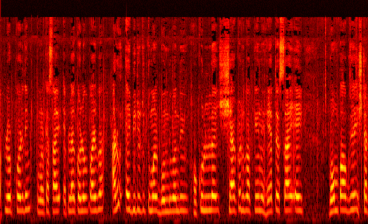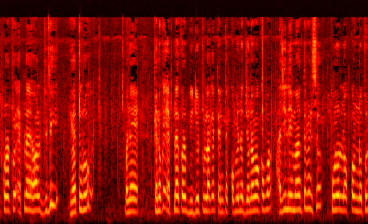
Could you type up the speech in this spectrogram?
আপলোড কৰি দিম। তোমালোকে চাই এপ্লাই কৰি ল'ব পাৰিবা। আৰু এই ভিডিঅ'টো তোমাৰ বন্ধু বান্ধৱী সকলোলৈ শ্বেয়াৰ কৰিবা কিয়নো সিহঁতে চাই এই গম পাওক যে ষ্টাৰ্ট কৰাটো এপ্লাই হ'ল। যদি সিহঁতৰো মানে কেনেকৈ এপ্লাই কৰা ভিডিঅ'টো লাগে তেন্তে কমেণ্টত জনাব ক'ব। আজিলৈ ইমানতে মিলিছোঁ। পুনৰ লগ পাম নতুন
